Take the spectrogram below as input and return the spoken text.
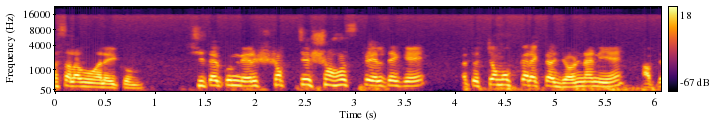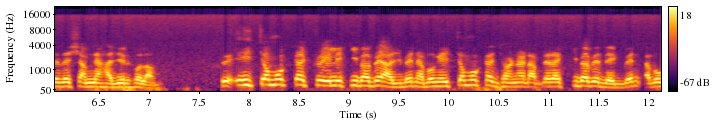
আসসালামু আলাইকুম। সীতাকুণ্ডের সবচেয়ে সহজ ট্রেল থেকে এত চমৎকার একটা ঝর্ণা নিয়ে আপনাদের সামনে হাজির হলাম। তো এই চমৎকার ট্রেলে কীভাবে আসবেন এবং এই চমৎকার ঝর্ণাটা আপনারা কীভাবে দেখবেন এবং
